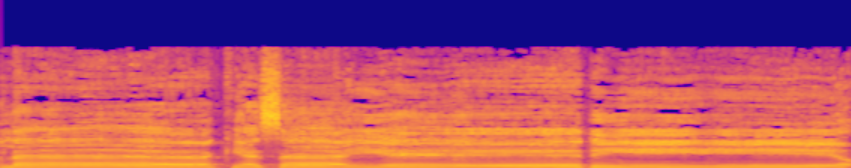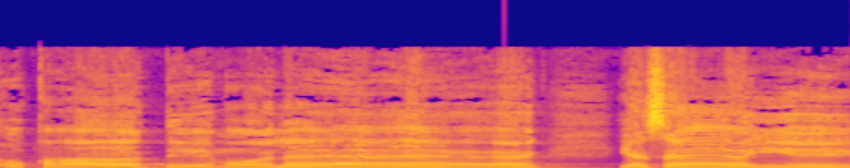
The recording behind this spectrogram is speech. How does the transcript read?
لك يا سيدي أقدم لك يا سيدي.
